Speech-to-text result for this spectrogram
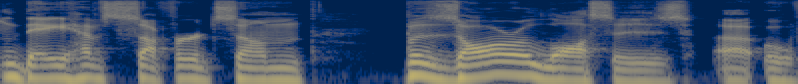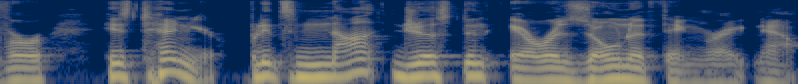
they have suffered some bizarre losses uh, over his tenure. But it's not just an Arizona thing right now.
